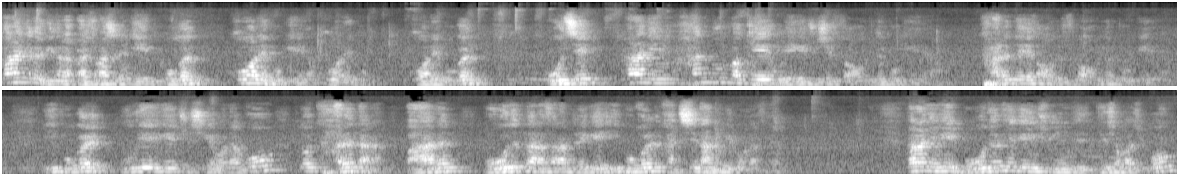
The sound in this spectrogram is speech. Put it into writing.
하나님께서 여기서 말씀하시는 이 복은 구원의 복이에요. 구원의 복. 구원의 복은 오직 하나님 한 분밖에 우리에게 주실 수 없는 복이에요. 다른 데에서 얻을 수가 없는 복이에요. 이 복을 우리에게 주시기 원하고 또 다른 나라, 많은 모든 나라 사람들에게 이 복을 같이 나누길 원하세요. 하나님이 모든 세계의 주인 되셔가지고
